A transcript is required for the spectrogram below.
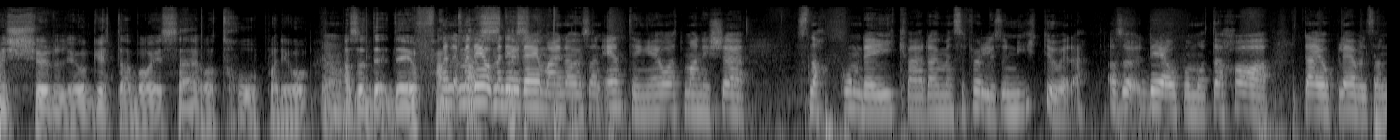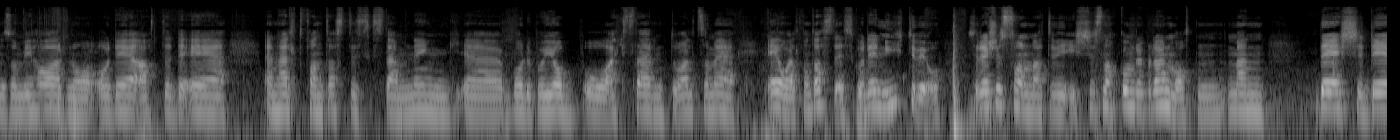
vi skylder jo gutta boys her og tror på det jo. Altså, det, det er jo fantastisk. men, det er jo, men det er jo det jeg mener. Sånn, en ting er jo at man ikke snakker om det i hverdag, men selvfølgelig så nyter jo vi det. Altså Det å på en måte ha de opplevelsene som vi har nå, og det at det er en helt fantastisk stemning eh, både på jobb og eksternt og alt som er, er jo helt fantastisk. Og det nyter vi jo. Så det er ikke sånn at vi ikke snakker om det på den måten. Men det er ikke det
